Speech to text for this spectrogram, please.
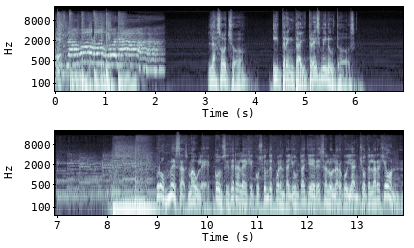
es la hora. Las 8 y 33 minutos. Promesas Maule considera la ejecución de 41 talleres a lo largo y ancho de la región,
